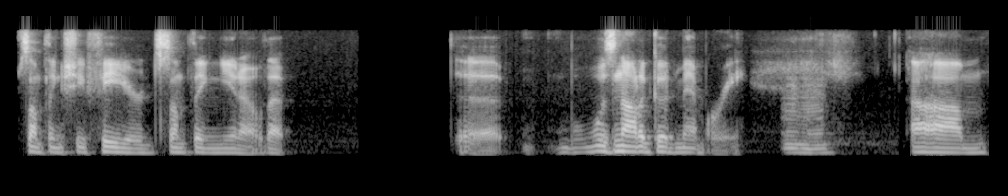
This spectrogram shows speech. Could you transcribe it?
something she feared, something you know that uh, was not a good memory. hmm Um,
